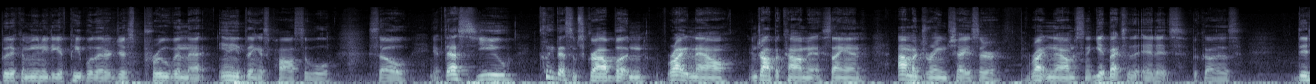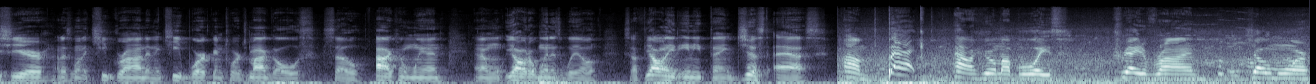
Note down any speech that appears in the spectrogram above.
build a community of people that are just proving that anything is possible. So if that's you, click that subscribe button right now and drop a comment saying, I'm a dream chaser. Right now I'm just going to get back to the edits because this year I just want to keep grinding and keep working towards my goals so I can win and I want y'all to win as well. So if y'all need anything, just ask. I'm back out here with my boys, Creative Ryan and Joe Moore,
